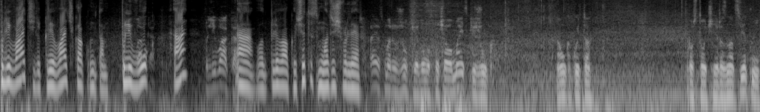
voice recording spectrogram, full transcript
Плевач или Клевач, как он там, Плевок. А? Плевака. А, вот Плевак. И что ты смотришь, Валер? А я смотрю жук. Я думал сначала майский жук. А он какой-то просто очень разноцветный.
